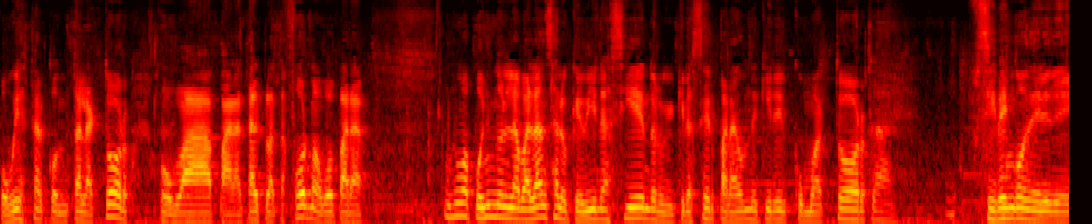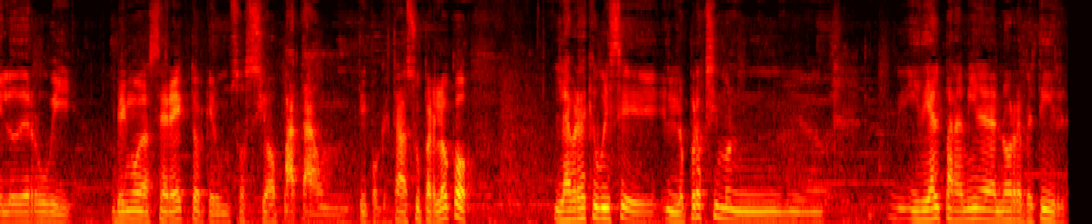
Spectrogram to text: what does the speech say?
o voy a estar con tal actor, o va para tal plataforma, o va para... Uno va poniendo en la balanza lo que viene haciendo, lo que quiere hacer, para dónde quiere ir como actor. Claro. Si vengo de, de lo de Rubí, vengo de hacer Héctor, que era un sociópata, un tipo que estaba súper loco, la verdad que hubiese... Lo próximo mm, ideal para mí era no repetir.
